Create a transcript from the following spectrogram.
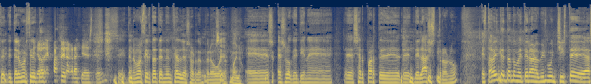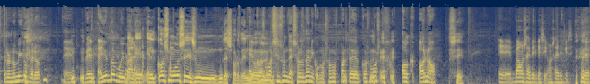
Te- tenemos Pero cierta, es parte de la gracia esto. ¿eh? sí, tenemos cierta tendencia al desorden, pero bueno, Sí, bueno. eh, es, es lo que tiene eh, ser parte de- de- del astro, ¿no? Estaba intentando meter ahora mismo un chiste astronómico, pero eh, me está yendo muy mal. El, el cosmos es un desorden, El ¿no? cosmos es un desorden y como somos parte del cosmos, o, o no. Sí. Eh, vamos a decir que sí, vamos a decir que sí. Eh,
